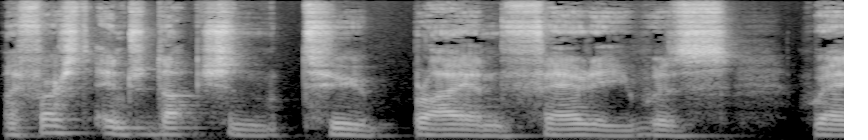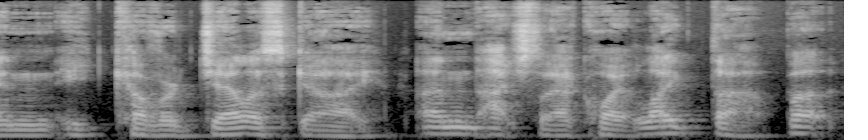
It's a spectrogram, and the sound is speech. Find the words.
my first introduction to Bryan Ferry was when he covered Jealous Guy. And actually, I quite liked that, but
